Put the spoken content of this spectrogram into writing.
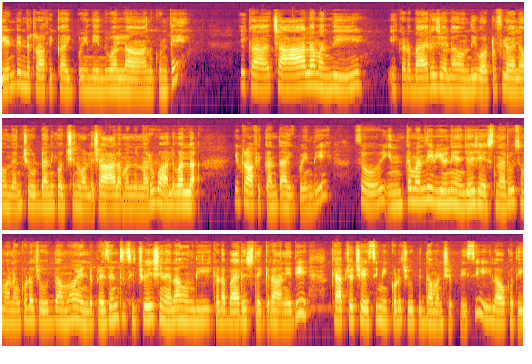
ఏంటి ఇంత ట్రాఫిక్ ఆగిపోయింది? ఎందువల్ల అనుకుంటే ఇక చాలామంది ఇక్కడ బ్యారేజ్ ఎలా ఉంది వాటర్ ఫ్లో ఎలా ఉందని చూడడానికి వచ్చిన వాళ్ళు చాలామంది ఉన్నారు. వాళ్ళ వల్ల ఈ ట్రాఫిక్ అంతా ఆగిపోయింది. సో ఇంతమంది వ్యూని ఎంజాయ్ చేస్తున్నారు. సో మనం కూడా చూద్దాము. అండ్ ప్రజెంట్ సిచ్యువేషన్ ఎలా ఉంది ఇక్కడ బ్యారేజ్ దగ్గర అనేది క్యాప్చర్ చేసి మీకు కూడా చూపిద్దామని చెప్పేసి ఇలా ఒక తీ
